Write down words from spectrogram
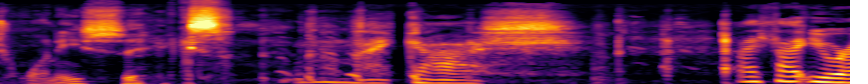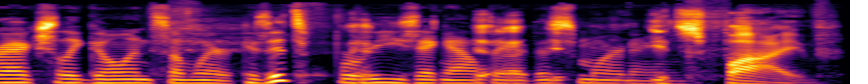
26. Oh my gosh. I thought you were actually going somewhere because it's freezing out there this morning. It's five.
